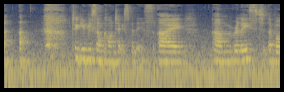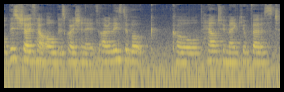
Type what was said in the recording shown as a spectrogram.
to give you some context for this, I um, released a book. This shows how old this question is. I released a book called How to Make Your First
